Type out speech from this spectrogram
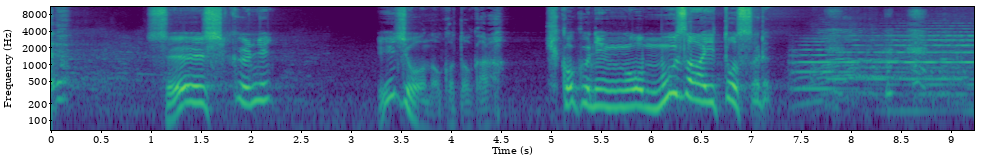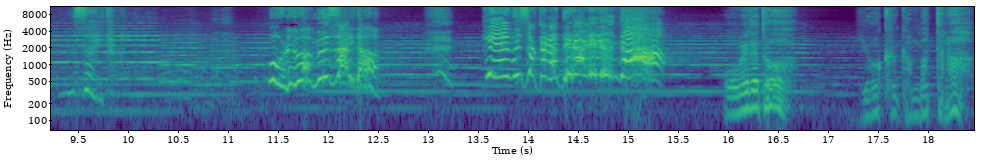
いる！静粛に。以上のことから被告人を無罪とする。無罪だ。俺は無罪だ！刑務所から出られるんだ！おめでとう。よく頑張ったな。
